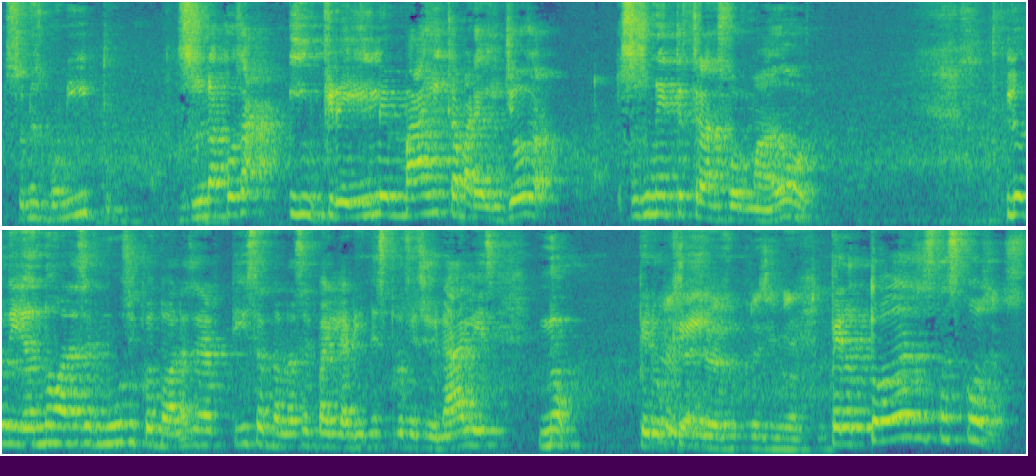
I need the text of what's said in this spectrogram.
eso no es bonito es una cosa increíble, mágica, maravillosa. Eso es un ente transformador. Los niños no van a ser músicos, no van a ser artistas, no van a ser bailarines profesionales, no. Pero que, pero todas estas cosas,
